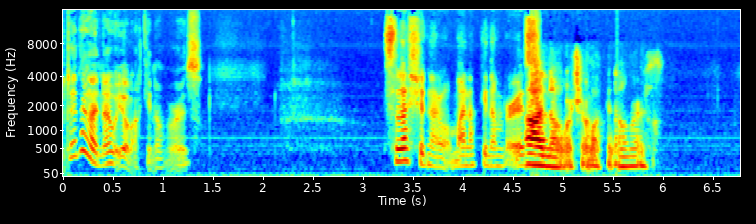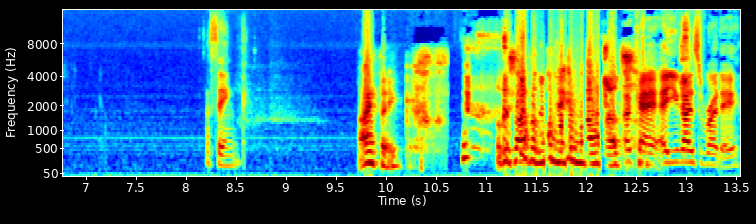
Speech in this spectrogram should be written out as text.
I don't think I know what your lucky number is. Celeste should know what my lucky number is. I know what your lucky number is. I think. I think. At least I have a number in my head. Okay, are you guys ready?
